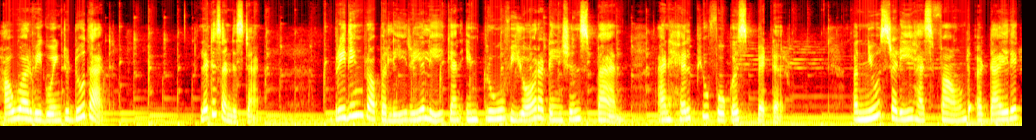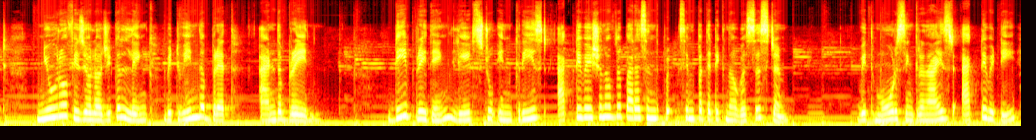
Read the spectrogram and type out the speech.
How are we going to do that? Let us understand. Breathing properly really can improve your attention span and help you focus better. A new study has found a direct neurophysiological link between the breath and the brain. Deep breathing leads to increased activation of the parasympathetic nervous system. With more synchronized activity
